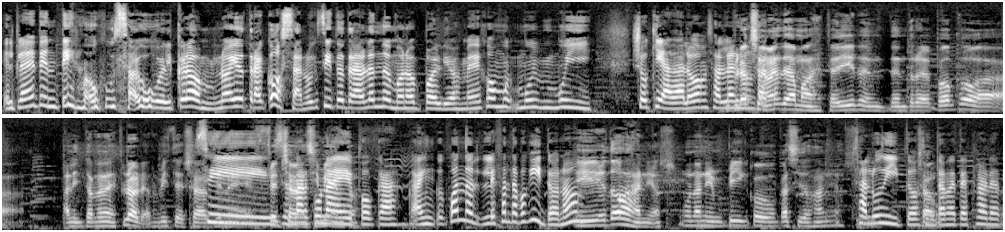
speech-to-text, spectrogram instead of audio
el planeta entero usa Google Chrome, no hay otra cosa, no existe otra, hablando de monopolios. Me dejó muy, muy, muy choqueada, lo vamos a Y hablar en un próximamente vamos a despedir en- dentro de poco a- al Internet Explorer, ¿viste? Ya Sí, tiene fecha se de marcó una época. ¿Cuándo? Le falta poquito, ¿no? Y dos años, un año y pico, casi dos años. Saluditos, Chau. Internet Explorer.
